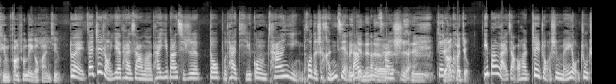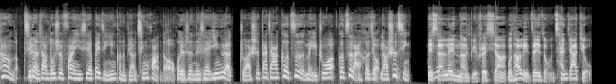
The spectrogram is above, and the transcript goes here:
挺放松的一个环境。对，在这种业态下呢，它一般其实都不太提供餐饮，或者是很简单的餐食，主要靠酒。一般来讲的话，这种是没有驻唱的，基本上都是放一些背景音，可能比较轻缓的，或者是那些音乐，主要是大家各自每桌各自来喝酒聊事情。第三类呢，比如说像葡萄里这种参加酒，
